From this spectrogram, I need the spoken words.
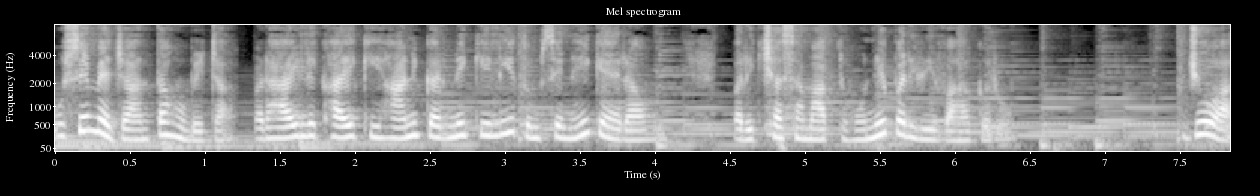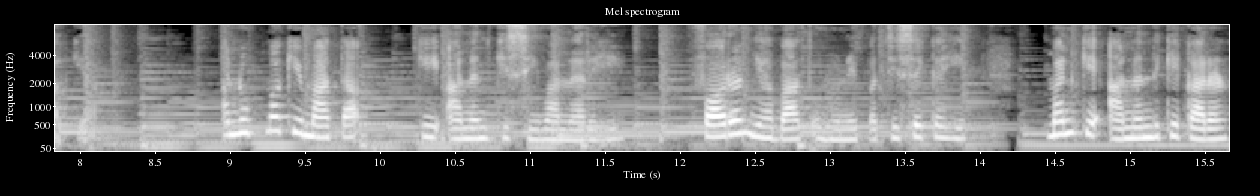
उसे मैं जानता हूँ बेटा। पढ़ाई लिखाई की हानि करने के लिए तुमसे नहीं कह रहा हूँ। परीक्षा समाप्त होने पर विवाह करो। जो आ गया। अनुपमा की माता की आनंद की सीमा न रही। फ़ौरन यह बात उन्होंने पति से कही। मन के आनंद के कारण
